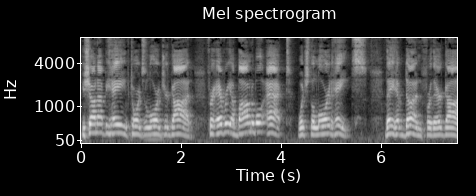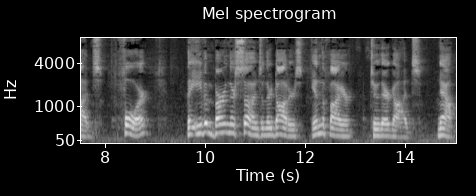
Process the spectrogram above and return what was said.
You shall not behave towards the Lord your God, for every abominable act which the Lord hates, they have done for their gods. For They even burn their sons and their daughters in the fire to their gods. Now,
